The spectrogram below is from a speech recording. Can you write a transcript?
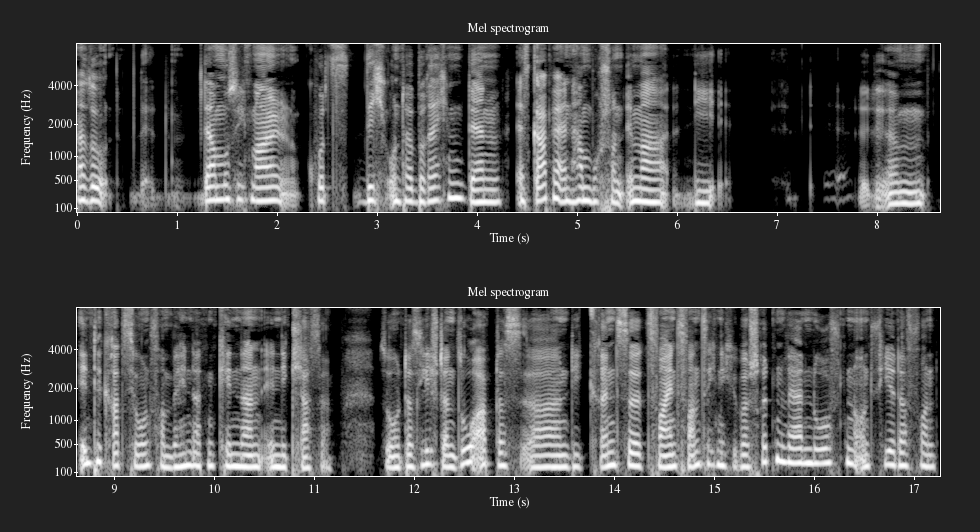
Also da muss ich mal kurz dich unterbrechen, denn es gab ja in Hamburg schon immer die äh, ähm, Integration von behinderten Kindern in die Klasse. So, das lief dann so ab, dass äh, die Grenze 22 nicht überschritten werden durften und vier davon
